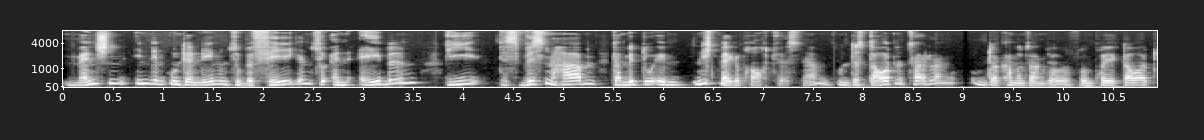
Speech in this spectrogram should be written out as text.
Menschen in dem Unternehmen zu befähigen, zu enablen, die das Wissen haben, damit du eben nicht mehr gebraucht wirst. Ja? Und das dauert eine Zeit lang. Und da kann man sagen, so, so ein Projekt dauert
